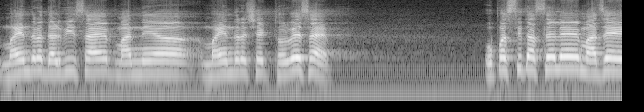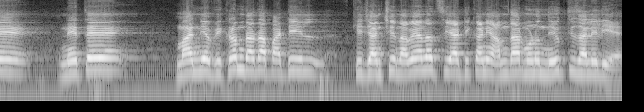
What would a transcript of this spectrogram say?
महेंद्र दळवी साहेब मान्य महेंद्र शेठ थोरवे साहेब. उपस्थित असलेले माझे नेते मान्य विक्रमदादा पाटील की ज्यांची नव्यानंच या ठिकाणी आमदार म्हणून नियुक्ती झालेली आहे.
